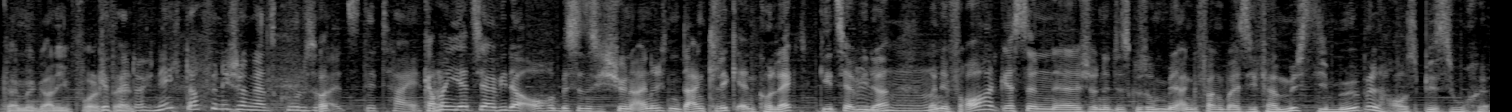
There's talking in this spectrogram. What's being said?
kann ich mir gar nicht vorstellen. Gefällt euch nicht? Doch, finde ich schon ganz cool, so als Detail. Kann man jetzt ja wieder auch ein bisschen sich schön einrichten. Dank Click and Collect geht's ja wieder. Meine Frau hat gestern äh, schon eine Diskussion mit mir angefangen, weil sie vermisst die Möbelhausbesuche.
